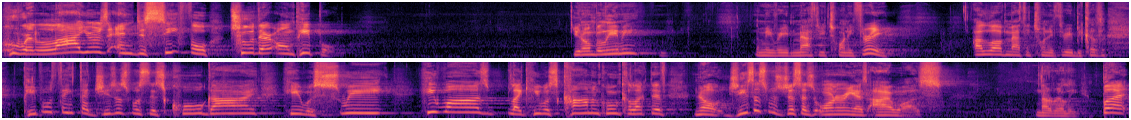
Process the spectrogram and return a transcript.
who were liars and deceitful to their own people. You don't believe me? Let me read Matthew 23. I love Matthew 23 because people think that Jesus was this cool guy, he was sweet, he was like, he was calm and cool and collective. No, Jesus was just as ornery as I was. Not really. But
